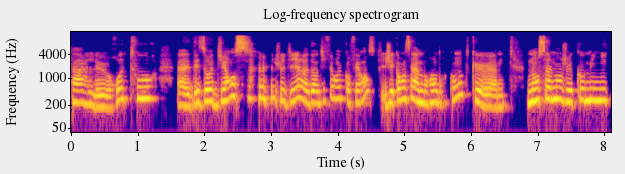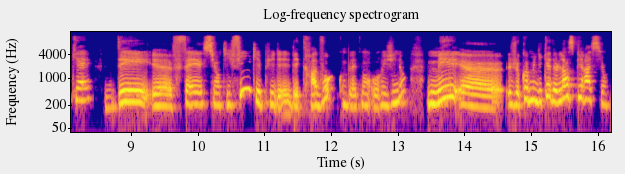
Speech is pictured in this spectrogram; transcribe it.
par le retour euh, des audiences, je veux dire, dans différentes conférences, j'ai commencé à me rendre compte que non seulement je communiquais des faits scientifiques et puis des, des, travaux complètement originaux, mais je communiquais de l'inspiration.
